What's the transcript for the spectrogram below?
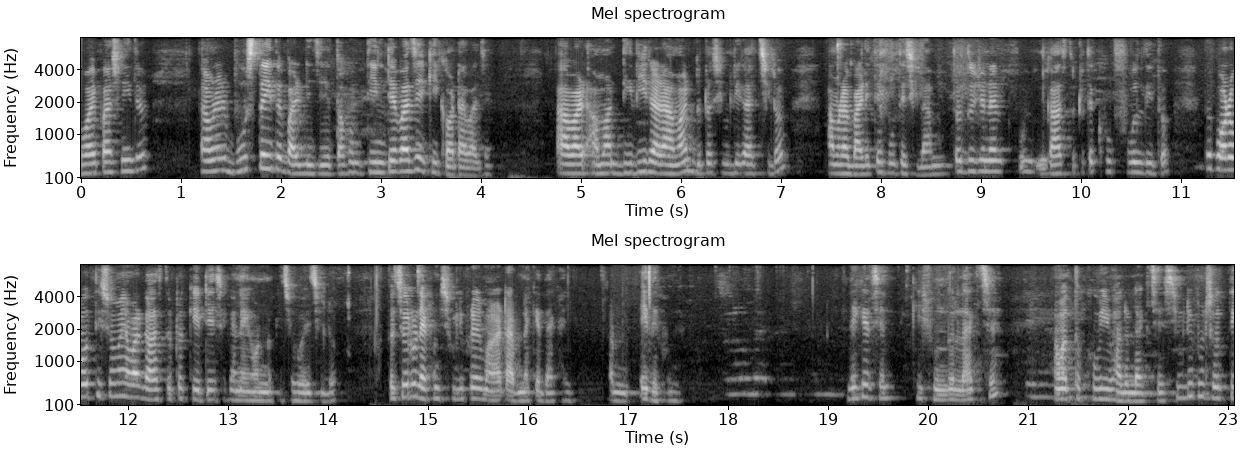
ভয় পাসনি তো? মানে বুঝতেই তো পারিনি যে তখন তিনটে বাজে কি কটা বাজে। আবার আমার দিদির আর আমার দুটো শিউলি গাছ ছিল, আমরা বাড়িতে পুঁতেছিলাম। তো দুজনের গাছ দুটোতে খুব ফুল দিত। তো পরবর্তী সময় আবার গাছ দুটো কেটে সেখানে অন্য কিছু হয়েছিল। তো চলুন এখন শিউলি ফুলের মালাটা আপনাকে দেখাই। এই দেখুন। দেখেছেন? কি সুন্দর লাগছে। আমার তো খুবই ভালো লাগছে। শিউলি ফুল সত্যি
